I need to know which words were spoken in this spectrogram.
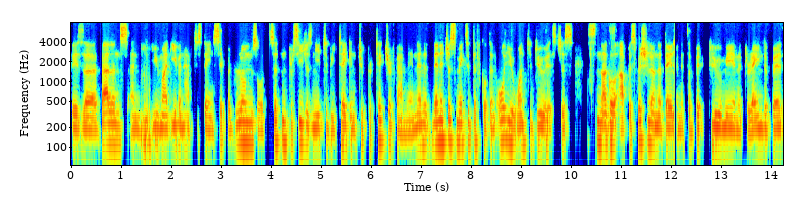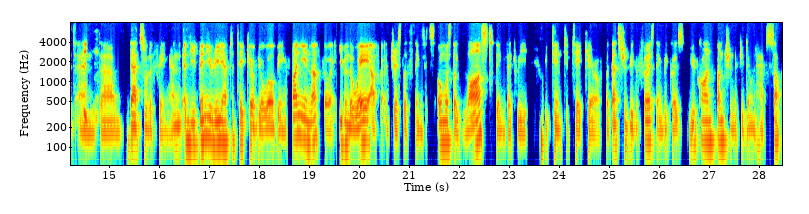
there's a balance and you might even have to stay in separate rooms or certain procedures need to be taken to protect your family. And then it, then it just makes it difficult and all you want to do is just snuggle up especially on a day when it's a bit gloomy and it rained a bit and um, that sort of thing. And, and you, then you really have to take care of your well-being. Funny enough though even the way i've addressed those things it's almost the last thing that we we tend to take care of but that should be the first thing because you can't function if you don't have self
